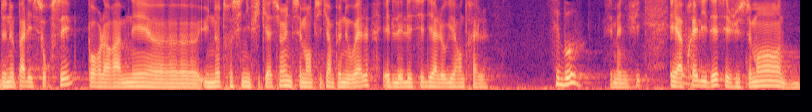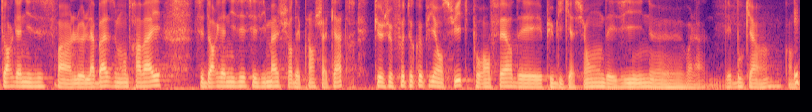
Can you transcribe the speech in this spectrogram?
de ne pas les sourcer pour leur amener euh, une autre signification, une sémantique un peu nouvelle, et de les laisser dialoguer entre elles. C'est beau. C'est magnifique. Et après, l'idée, c'est justement d'organiser, enfin, la base de mon travail, c'est d'organiser ces images sur des planches A4 que je photocopie ensuite pour en faire des publications, des zines, euh, voilà, des bouquins. Et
